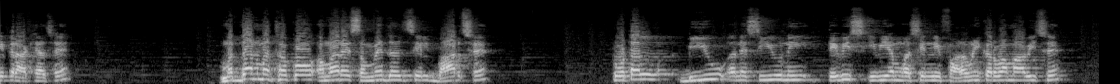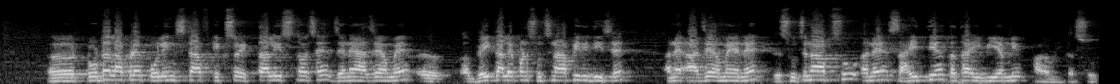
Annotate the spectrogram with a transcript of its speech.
એક રાખ્યા છે. મતદાન મથકો અમારે સંવેદનશીલ બાર છે. ટોટલ બીયુ અને સીયુની ત્રેવીસ ઈવીએમ મશીનની ફાળવણી કરવામાં આવી છે. ટોટલ આપણે પોલિંગ સ્ટાફ એકસો એકતાલીસનો છે, જેને આજે અમે ગઈકાલે પણ સૂચના આપી દીધી છે. અને આજે અમે એને સૂચના આપશું અને સાહિત્ય તથા ઈવીએમની ફાળવણી કરશું.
